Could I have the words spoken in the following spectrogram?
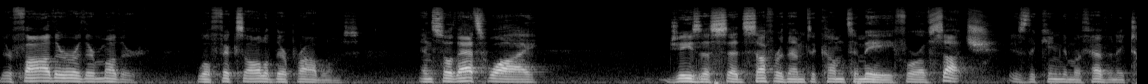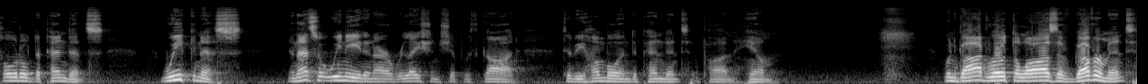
Their father or their mother will fix all of their problems. And so that's why Jesus said, Suffer them to come to me, for of such is the kingdom of heaven. A total dependence, weakness. And that's what we need in our relationship with God to be humble and dependent upon Him. When God wrote the laws of government,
